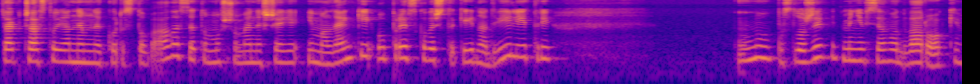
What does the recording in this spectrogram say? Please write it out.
Так часто я ним не користувалася, тому що в мене ще є і маленький оприскувач, такий на 2 літрі. Ну, послужив від мені всього 2 роки.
